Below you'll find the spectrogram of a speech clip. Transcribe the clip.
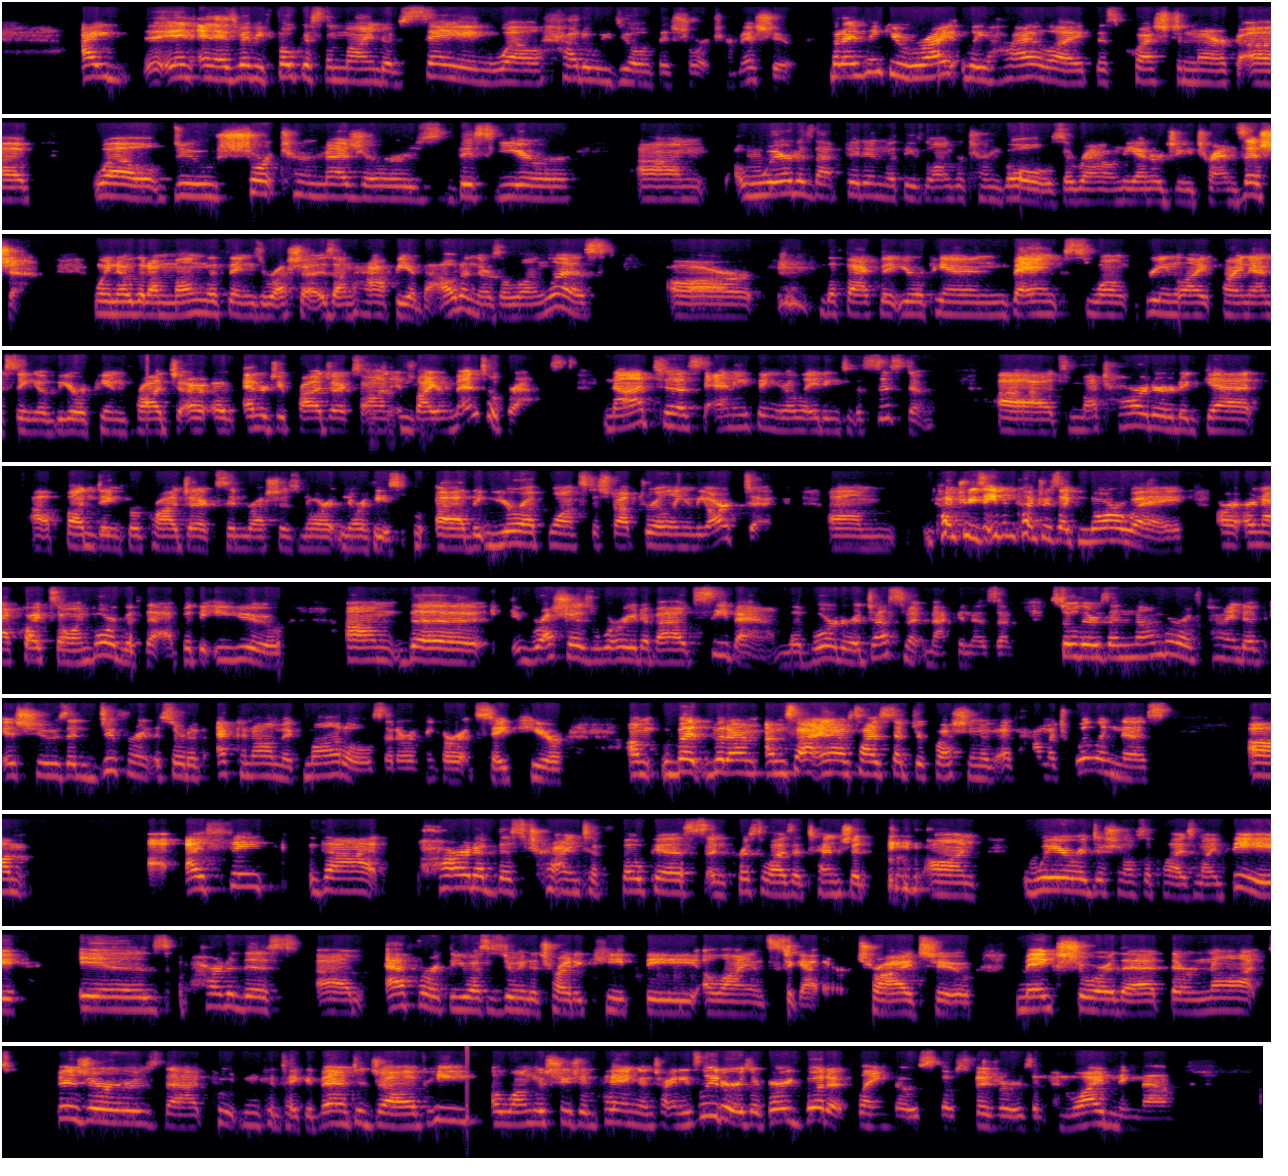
I and, and as maybe focus the mind of saying, well, how do we deal with this short-term issue? But I think you rightly highlight this question mark of, well, do short-term measures this year, um, where does that fit in with these longer-term goals around the energy transition? We know that among the things Russia is unhappy about, and there's a long list, are the fact that European banks won't greenlight financing of European project of energy projects on environmental grounds, not just anything relating to the system. Uh, it's much harder to get uh, funding for projects in Russia's north northeast. Uh, that Europe wants to stop drilling in the Arctic. Um, countries, even countries like Norway, are, are not quite so on board with that. But the EU um, the Russia is worried about CBAM, the border adjustment mechanism. So there's a number of kind of issues and different sort of economic models that are, I think, are at stake here. Um, but but I'm I'm sorry, and I've sidestepped your question of, of how much willingness. Um, I, I think that part of this trying to focus and crystallize attention on where additional supplies might be is part of this um, effort the US is doing to try to keep the alliance together, try to make sure that they're not fissures that Putin can take advantage of. He, along with Xi Jinping and Chinese leaders, are very good at playing those, those fissures and, and widening them.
